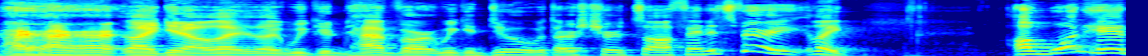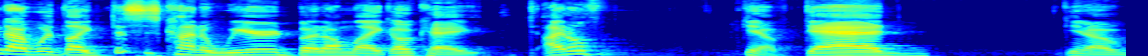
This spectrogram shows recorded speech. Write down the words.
arr, arr, arr," like you know like, like we could have our we could do it with our shirts off, and it's very like on one hand I would like this is kind of weird, but I'm like okay, I don't, you know, Dad, you know.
